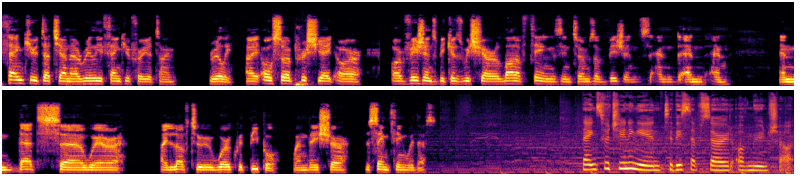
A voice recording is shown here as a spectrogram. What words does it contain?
Thank you, Tatjana. Really, thank you for your time really. I also appreciate our our visions because we share a lot of things in terms of visions and and and and that's uh, where I love to work with people when they share the same thing with us. Thanks for tuning in to this episode of Moonshot.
